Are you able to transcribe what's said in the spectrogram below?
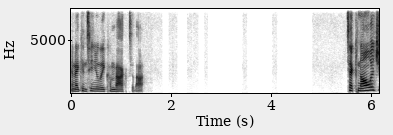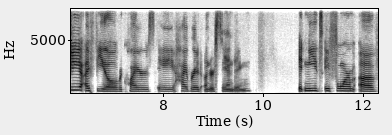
And I continually come back to that. Technology, I feel, requires a hybrid understanding. It needs a form of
